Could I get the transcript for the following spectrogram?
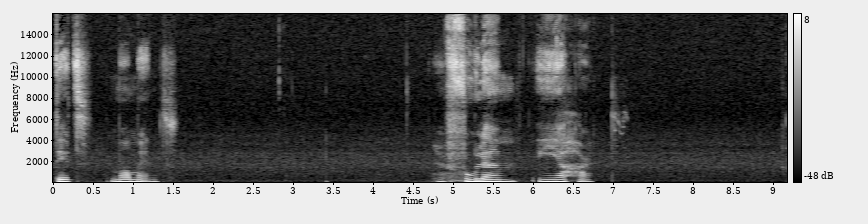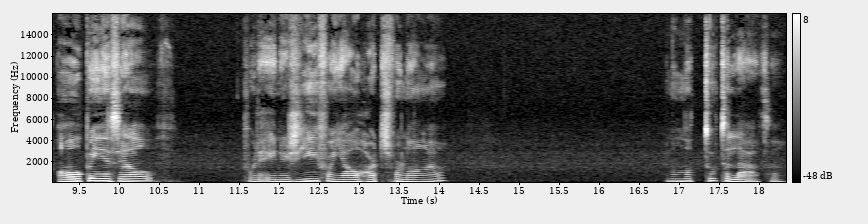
dit moment? En voel hem in je hart. Open jezelf voor de energie van jouw hartsverlangen. En om dat toe te laten.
